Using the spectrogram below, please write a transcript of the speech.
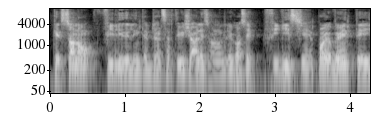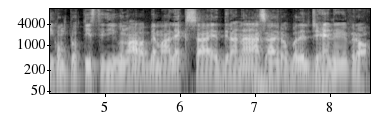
che sono figli dell'intelligenza artificiale, sono delle cose fighissime. Poi ovviamente i complottisti dicono "Ah, vabbè, ma Alexa è della NASA e roba del genere", però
